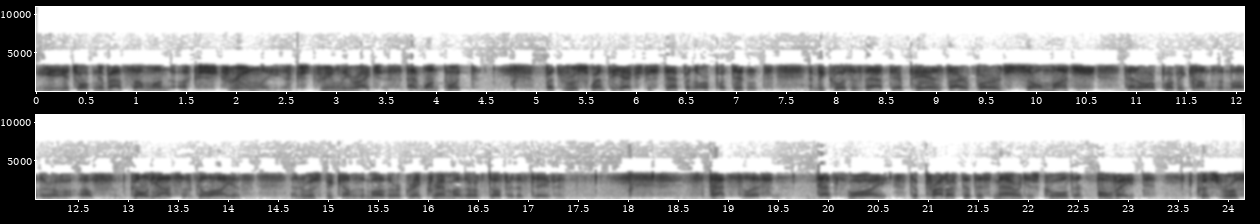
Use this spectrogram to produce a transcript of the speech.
You're talking about someone extremely, extremely righteous at one point. But Ruth went the extra step and Orpah didn't. And because of that, their paths diverged so much that Orpah becomes the mother of, of Goliath, of Goliath, and Ruth becomes the mother, or great grandmother of David, of David. That's the lesson. That's why the product of this marriage is called an Oved because Rus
